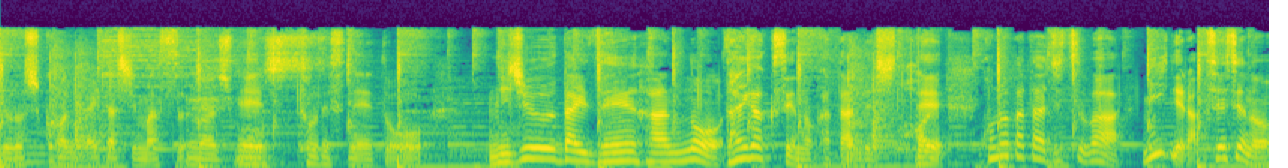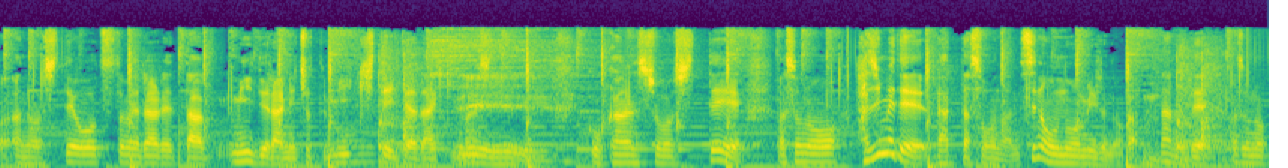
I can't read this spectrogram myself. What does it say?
よろしくお願いいたします。お願いします、えー、そうですねえっと20代前半の大学生の方でして、はい、この方実は三井寺先生のあの指定を務められた三井寺にちょっと見来ていただきまして、えー、ご鑑賞して、まあ、その初めてだったそうなんですねお能を見るのが。うん、なので、まあ、その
